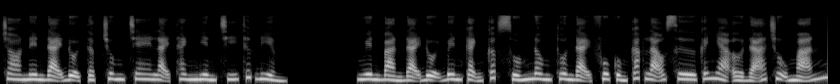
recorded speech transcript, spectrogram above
Cho nên đại đội tập trung che lại thanh niên trí thức điểm. Nguyên bản đại đội bên cạnh cấp xuống nông thôn đại phu cùng các lão sư cái nhà ở đã trụ mãn,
